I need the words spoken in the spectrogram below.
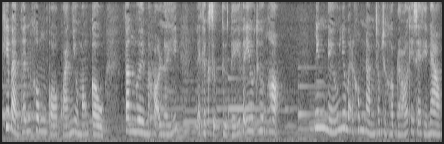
khi bản thân không có quá nhiều mong cầu và người mà họ lấy lại thực sự tử tế và yêu thương họ. Nhưng nếu như bạn không nằm trong trường hợp đó thì sẽ thế nào?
